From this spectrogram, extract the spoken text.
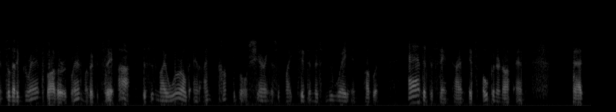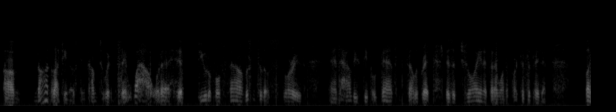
And so that a grandfather or grandmother could say, ah, this is my world and I'm comfortable sharing this with my kids in this new way in public. And at the same time, it's open enough and that um, non-Latinos can come to it and say, wow, what a hip, beautiful sound. Listen to those stories and how these people dance and celebrate. There's a joy in it that I want to participate in. But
